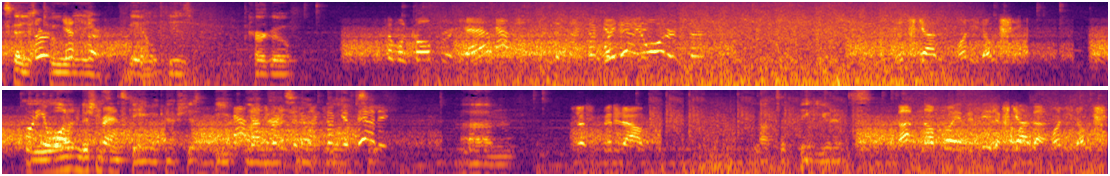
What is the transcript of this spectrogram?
This guy just Sir, totally yes, bailed his cargo. Someone called for a cab? Wait till you order, sir. Good scout is one you don't see. Who do you want of us to missions in this game you can actually just beat by maxing out the lots of um, Just spit it out. Lots of big units. Warten auf neue Befehle, Commander. One you don't see.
